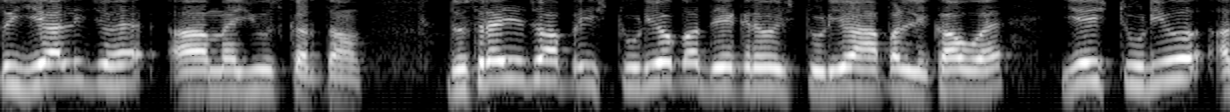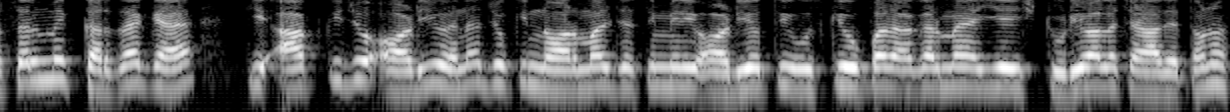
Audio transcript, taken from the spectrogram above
तो ये वाली जो है आ, मैं यूज़ करता हूँ। दूसरा ये जो आप स्टूडियो का देख रहे हो स्टूडियो यहाँ पर लिखा हुआ है ये स्टूडियो असल में करता क्या है कि आपकी जो ऑडियो है ना जो कि नॉर्मल जैसी मेरी ऑडियो थी उसके ऊपर अगर मैं ये स्टूडियो वाला चढ़ा देता हूँ ना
